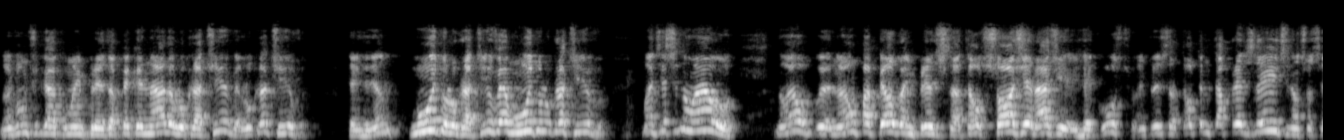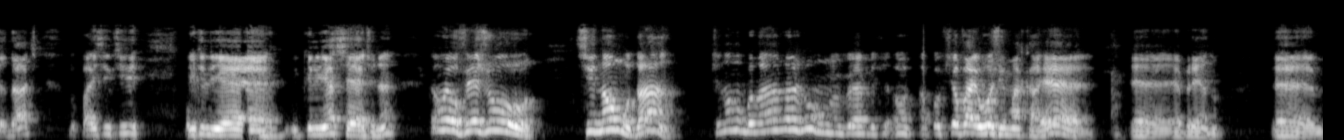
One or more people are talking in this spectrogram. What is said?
Nós vamos ficar com uma empresa pequenada, lucrativa, é lucrativa. Está entendendo? Muito lucrativo é muito lucrativo. Mas esse não é o, não é, o, não é um papel da empresa estatal só gerar de recursos. A empresa estatal tem que estar presente na sociedade do país em que, em que, ele, é, em que ele é sede. Né? Então eu vejo, se não mudar, se não mudar, nós não. Você vai hoje em Macaé, é, é Breno, é,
